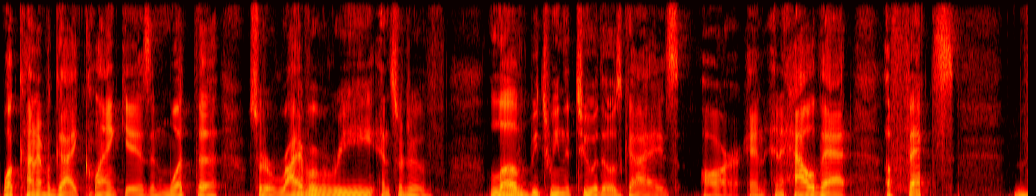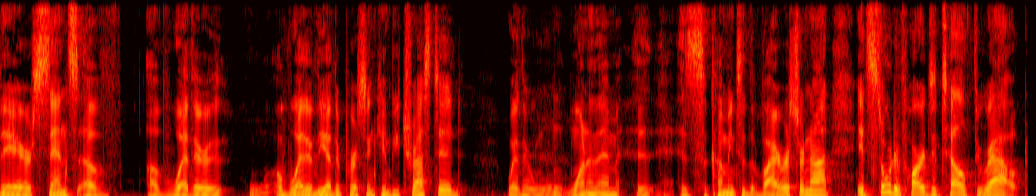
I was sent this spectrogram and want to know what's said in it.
what kind of a guy Clank is and what the sort of rivalry and sort of love between the two of those guys are and and how that affects their sense of of whether of whether the other person can be trusted, whether one of them is, is succumbing to the virus or not. It's sort of hard to tell throughout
